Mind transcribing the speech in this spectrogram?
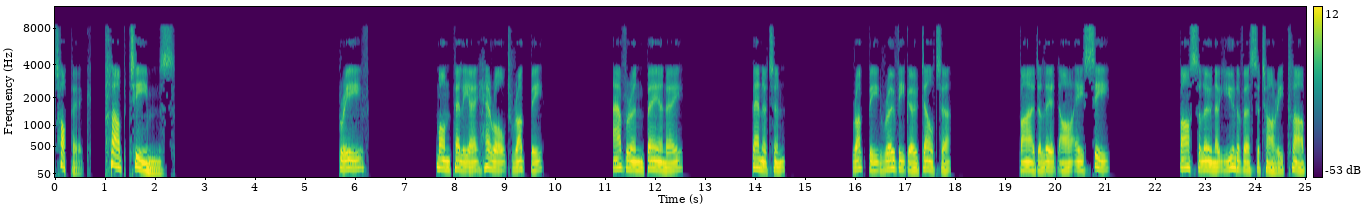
Topic: Club teams. Brive. Montpellier Hérault Rugby. Aviron Bayonnais. Benetton. Rugby Rovigo Delta. Valladolid RAC Barcelona Universitari Club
